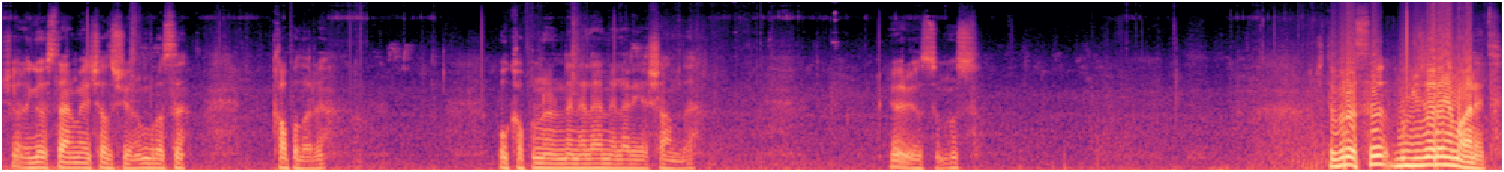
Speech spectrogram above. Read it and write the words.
Şöyle göstermeye çalışıyorum. Burası kapıları. Bu kapının önünde neler neler yaşandı. Görüyorsunuz. İşte burası bu güzele emanet.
